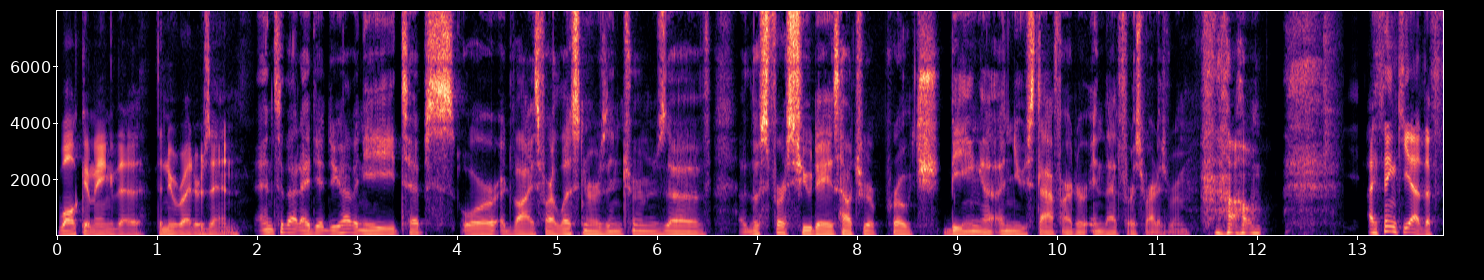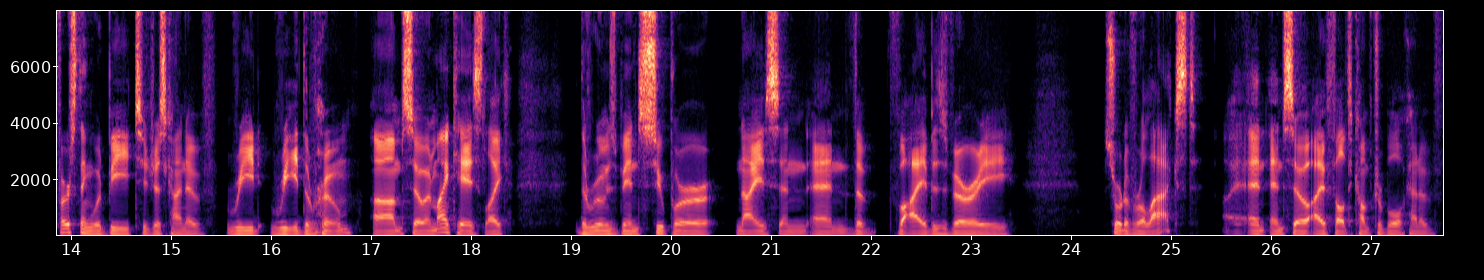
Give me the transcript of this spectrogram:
welcoming the the new writers in. And to that idea, do you have any tips or advice for our listeners in terms of those first few days, how to approach being a, a new staff writer in that first writers room? um, I think yeah, the first thing would be to just kind of read read the room. Um, so in my case, like the room's been super nice and and the vibe is very sort of relaxed. And and so I felt comfortable kind of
